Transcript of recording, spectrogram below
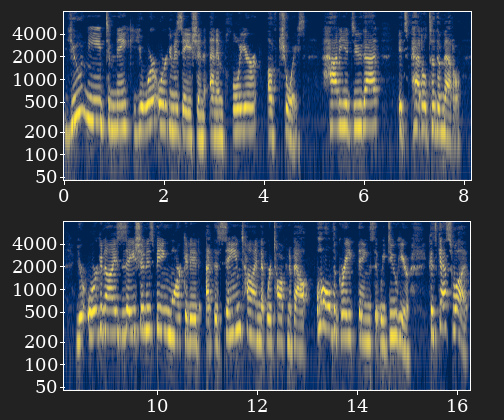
You need to make your organization an employer of choice. How do you do that? It's pedal to the metal. Your organization is being marketed at the same time that we're talking about all the great things that we do here. Because guess what?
